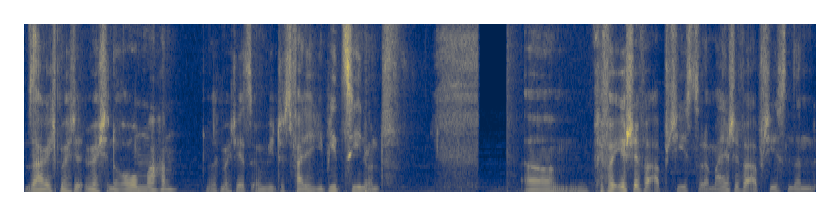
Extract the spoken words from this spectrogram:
sage, ich möchte, möchte einen Raum machen, also ich möchte jetzt irgendwie das feindliche Gebiet ziehen und ähm, PvE-Schiffe abschießen oder meine Schiffe abschießen, dann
